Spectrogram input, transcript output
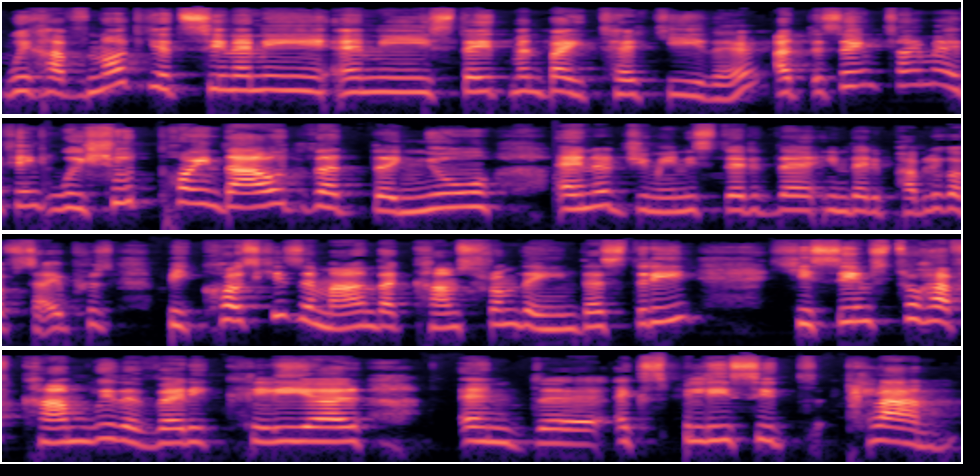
we have not yet seen any, any statement by Turkey either. At the same time, I think we should point out that the new energy minister in the Republic of Cyprus, because he's a man that comes from the industry, he seems to have come with a very clear and uh, explicit plan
